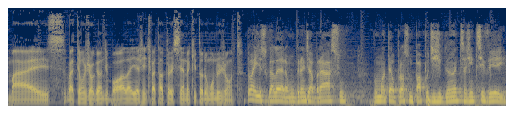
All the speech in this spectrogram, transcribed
Mas vai ter um jogão de bola e a gente vai estar torcendo aqui todo mundo junto. Então é isso, galera. Um grande abraço. Vamos até o próximo Papo de Gigantes. A gente se vê aí.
